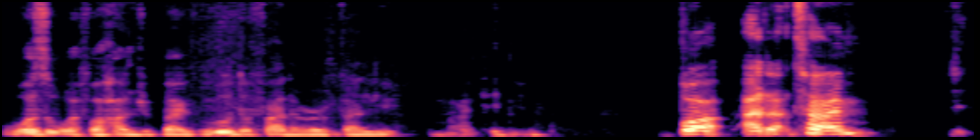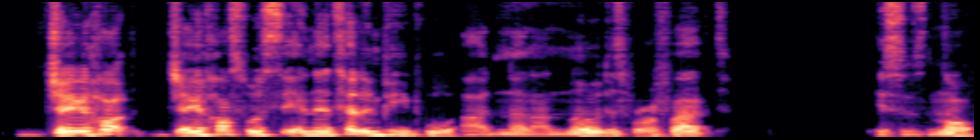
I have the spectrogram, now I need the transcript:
wasn't worth hundred bags. We all define our own value, in my opinion. But at that time, J Hus J Hus was sitting there telling people, and I know this for a fact. This is not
